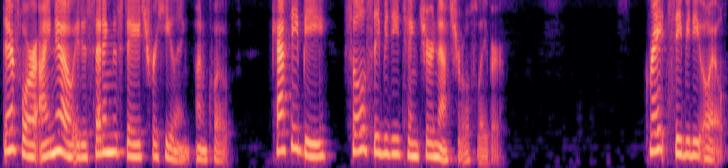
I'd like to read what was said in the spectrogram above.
Therefore, I know it is setting the stage for healing. Unquote. Kathy B., Sol CBD Tincture Natural Flavor. Great CBD oil.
